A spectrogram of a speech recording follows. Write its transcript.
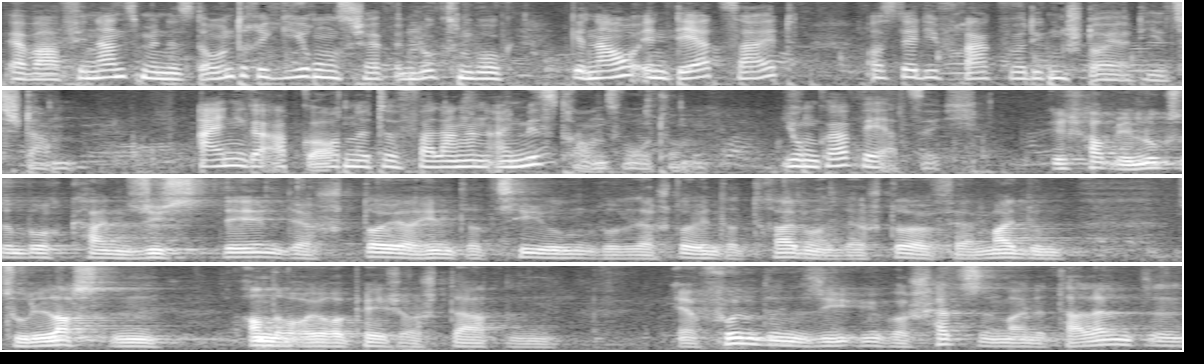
Er war Finanzminister und Regierungschef in Luxemburg, genau in der Zeit, aus der die fragwürdigen Steuerdeals stammen. Einige Abgeordnete verlangen ein Misstrauensvotum. Juncker wehrt sich. Ich habe in Luxemburg kein System der Steuerhinterziehung oder der Steuerhintertreibung oder der Steuervermeidung zu Lasten anderer europäischer Staaten erfunden. Sie überschätzen meine Talente,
